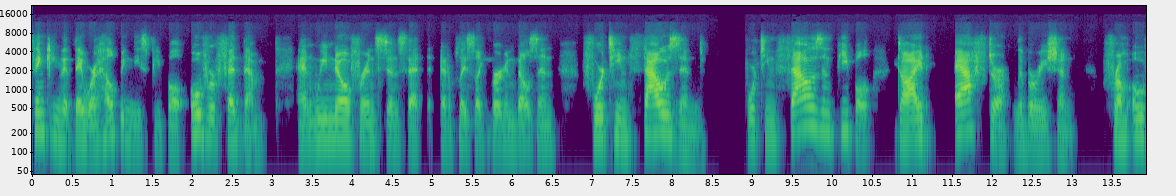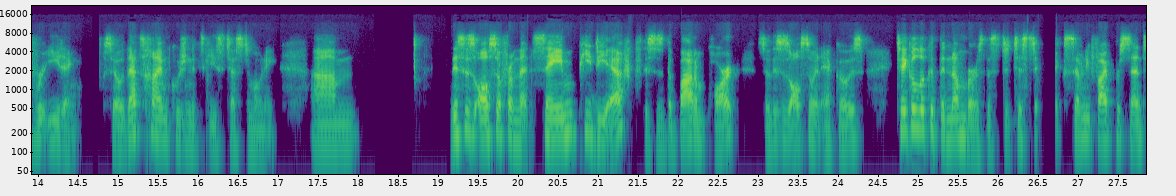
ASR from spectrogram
thinking that they were helping these people, overfed them. And we know, for instance, that at a place like Bergen-Belsen, 14,000 14,000 people died after liberation from overeating. So that's Chaim Kuznitsky's testimony. Um, this is also from that same PDF. This is the bottom part. So this is also in echoes. Take a look at the numbers, the statistics 75%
